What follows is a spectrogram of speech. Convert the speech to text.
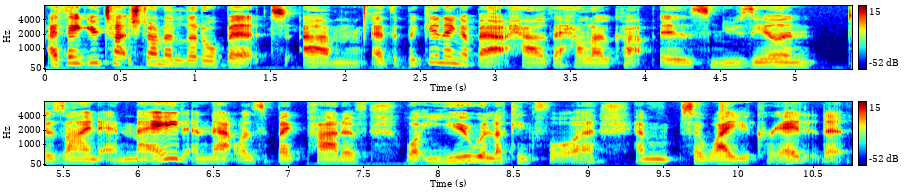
I think you touched on a little bit um, at the beginning about how the Hello Cup is New Zealand designed and made and that was a big part of what you were looking for and so why you created it.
